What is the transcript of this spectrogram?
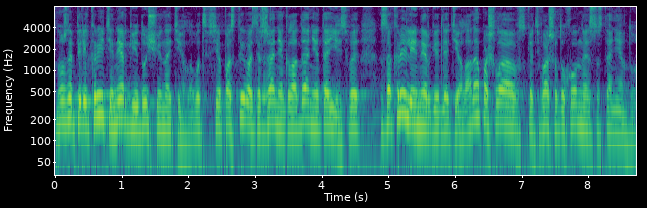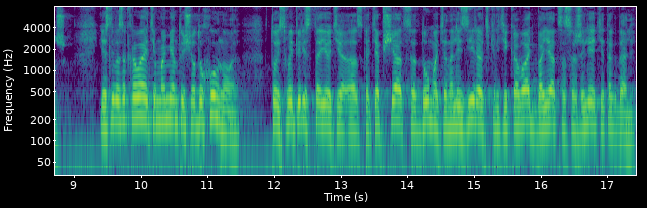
Нужно перекрыть энергию, идущую на тело. Вот все посты воздержания, голодания это есть. Вы закрыли энергию для тела, она пошла, так сказать, в ваше духовное состояние в душу. Если вы закрываете момент еще духовного, то есть вы перестаете, так э, сказать, общаться, думать, анализировать, критиковать, бояться, сожалеть и так далее,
